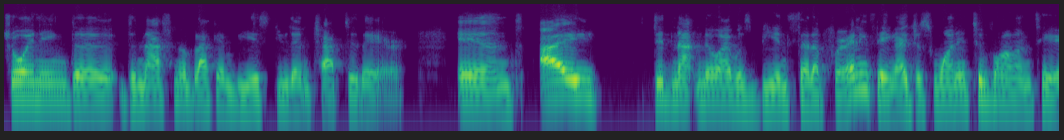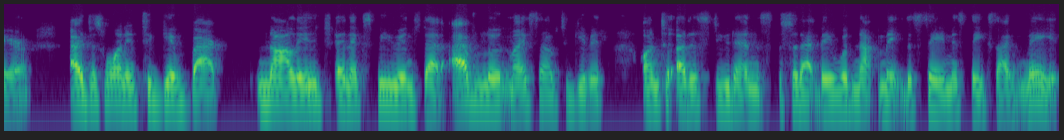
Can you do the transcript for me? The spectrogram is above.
joining the the National Black MBA student chapter there. And I did not know I was being set up for anything. I just wanted to volunteer I just wanted to give back knowledge and experience that I've learned myself to give it onto other students so that they would not make the same mistakes I've made.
